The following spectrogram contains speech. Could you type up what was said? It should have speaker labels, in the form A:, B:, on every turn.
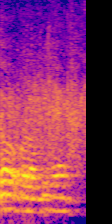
A: 到明年。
